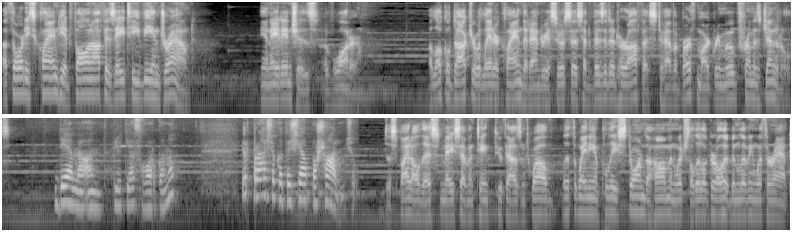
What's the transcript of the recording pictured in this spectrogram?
Authorities claimed he had fallen off his ATV and drowned in 8 inches of water. A local doctor would later claim that Andreas Usas had visited her office to have a birthmark removed from his genitals. dėjome ant lyties organo ir prašė, kad aš ją pašalinčiau. Despite all this, May 17, 2012, Lithuanian police stormed the home in which the little girl had been living with her aunt.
